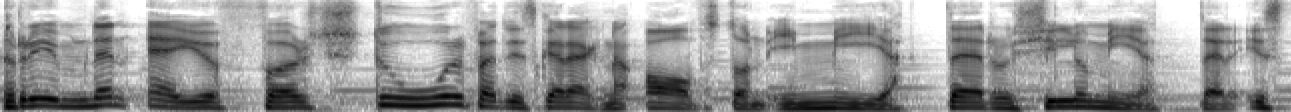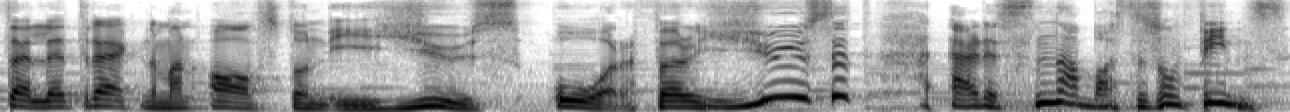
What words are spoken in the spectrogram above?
Rymden är ju för stor för att vi ska räkna avstånd i meter och kilometer. Istället räknar man avstånd i ljusår, för ljuset är det snabbaste som finns.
